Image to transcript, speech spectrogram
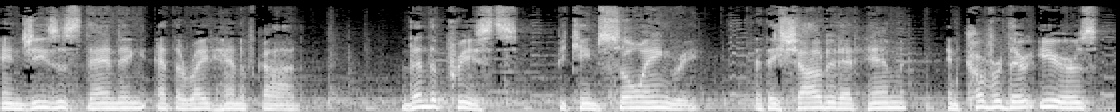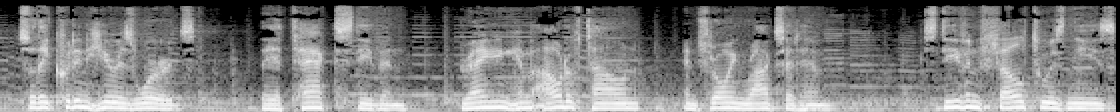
and Jesus standing at the right hand of God. Then the priests became so angry that they shouted at him and covered their ears so they couldn't hear his words. They attacked Stephen, dragging him out of town and throwing rocks at him. Stephen fell to his knees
